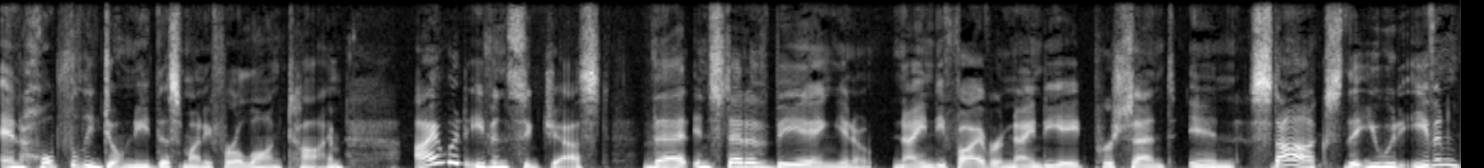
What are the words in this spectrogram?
and hopefully don't need this money for a long time, I would even suggest that instead of being, you know, 95 or 98% in stocks, that you would even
